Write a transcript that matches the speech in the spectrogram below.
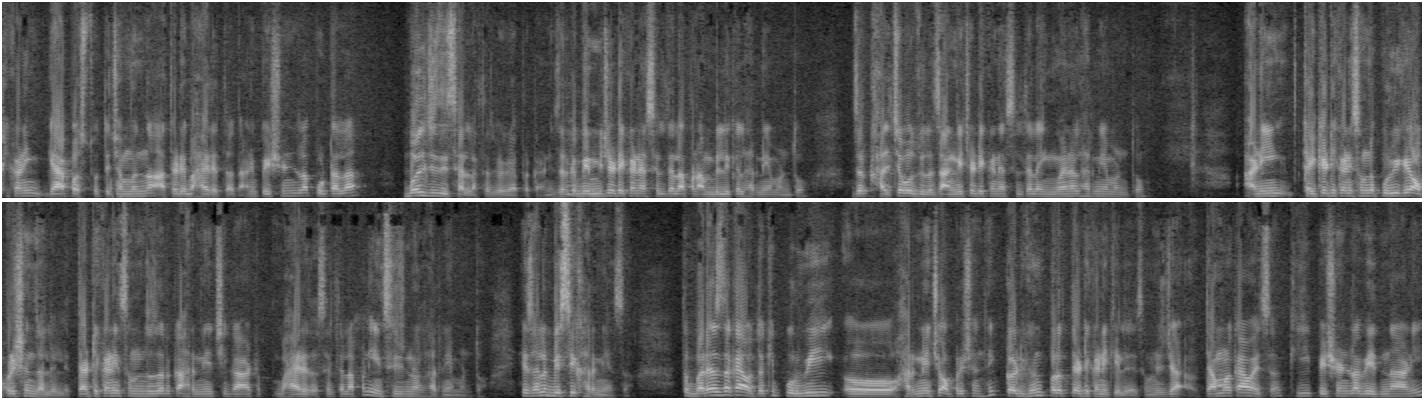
ठिकाणी गॅप असतो त्याच्यामधनं आतडे बाहेर येतात आणि पेशंटला पोटाला बल्ज दिसायला लागतात वेगळ्या प्रकारे. जर का बेंबीच्या ठिकाणी असेल त्याला आपण आंबिलिकल हार्निया म्हणतो. जर खालच्या बाजूला जांगेच्या ठिकाणी असेल त्याला इंग्वायनल हार्निया म्हणतो. आणि काही काही ठिकाणी समजा पूर्वी काही ऑपरेशन झालेले त्या ठिकाणी समजा जर का हरण्याची गाठ बाहेर येत असेल त्याला आपण इन्सिजनल हर्निया म्हणतो. हे झालं बेसिक हर्नियाचं तर बऱ्याचदा काय होतं की पूर्वी हरण्याचे ऑपरेशन हे कट घेऊन परत त्या ठिकाणी केले जायचं. म्हणजे ज्या त्यामुळे काय व्हायचं की पेशंटला वेदना आणि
